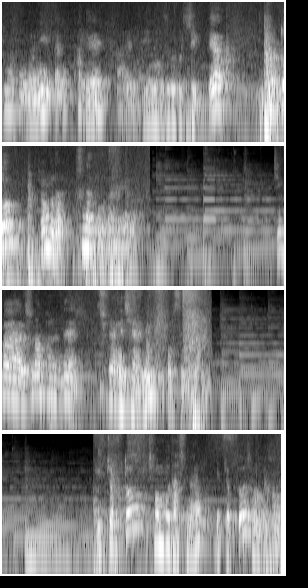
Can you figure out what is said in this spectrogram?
수납 공간이 빼곡하게 되어 있는 모습을 볼 수 있고요. 이쪽도 전부 다 수납 공간이에요. 신발 수납하는데 수량의 제한이 없습니다. 이쪽도 전부 다 수납, 이쪽도 전부 다 수납.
